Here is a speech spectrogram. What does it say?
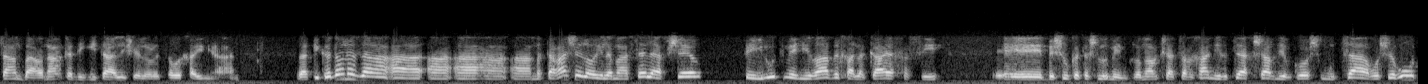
שם בארנק הדיגיטלי שלו לצורך העניין והפיקדון הזה, המטרה שלו היא למעשה לאפשר פעילות מהירה וחלקה יחסית בשוק התשלומים. כלומר, כשהצרכן ירצה עכשיו לרכוש מוצר או שירות,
